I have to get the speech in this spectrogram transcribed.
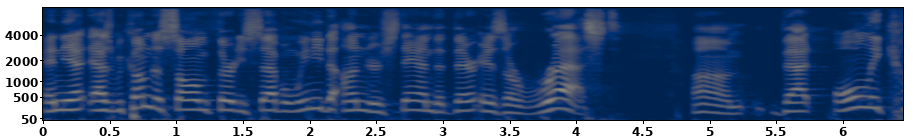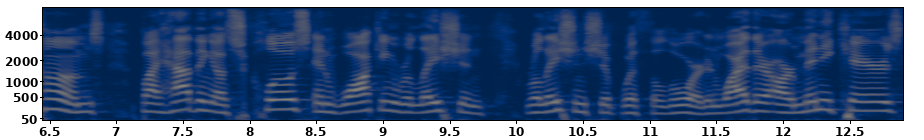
And yet, as we come to Psalm 37, we need to understand that there is a rest um, that only comes by having a close and walking relation, relationship with the Lord. And why there are many cares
